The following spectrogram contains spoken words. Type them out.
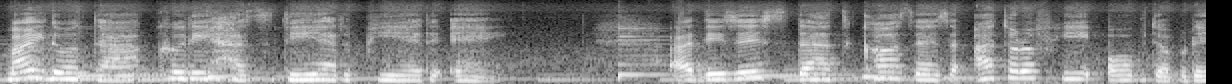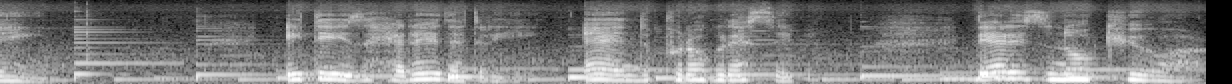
My daughter Kuri has DRPLA, a disease that causes atrophy of the brain. It is hereditary and progressive. There is no cure.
